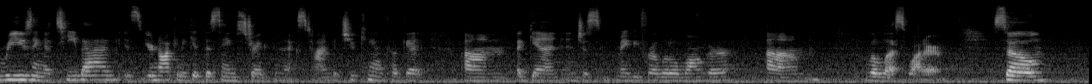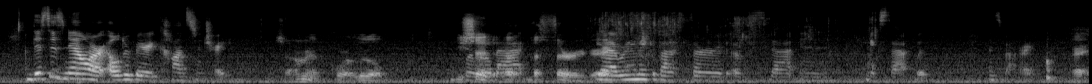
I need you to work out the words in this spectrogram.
reusing a tea bag. It's, you're not going to get the same strength the next time, but you can cook it um, again and just maybe for a little longer, um, a little less water. So this is now our elderberry concentrate. So I'm gonna pour a little. You a said little a, a third, right? Yeah, we're gonna make about a third of that and mix that with. That's about right. Right.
